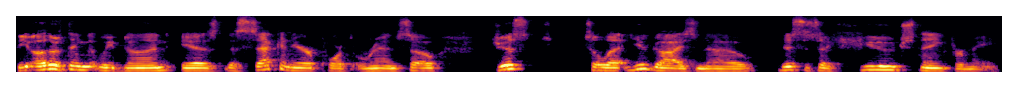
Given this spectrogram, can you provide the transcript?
The other thing that we've done is the second airport that we're in. So just to let you guys know this is a huge thing for me.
